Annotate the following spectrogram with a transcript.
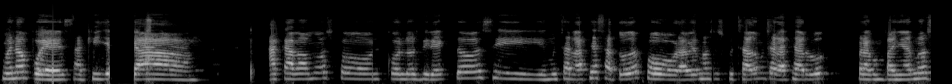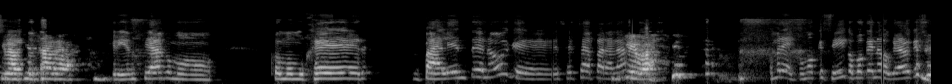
Bueno, pues aquí ya acabamos con, con, los directos y muchas gracias a todos por habernos escuchado. Muchas gracias, Ruth, por acompañarnos. Gracias, Sara. experiencia como, como mujer valiente, ¿no? Que se echa para adelante. Hombre, ¿cómo que sí? ¿Cómo que no? Claro que sí.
